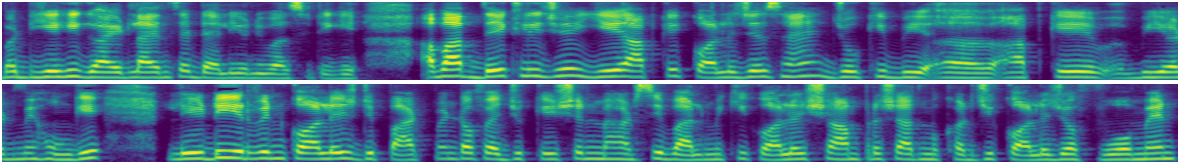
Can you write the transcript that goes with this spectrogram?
बट यही गाइडलाइंस है दिल्ली यूनिवर्सिटी की। अब आप देख लीजिए, ये आपके कॉलेजेस हैं जो कि आपके बीएड में होंगे। Lady Irwin college department of education Maharshi Valmiki college Shyam Prasad Mukherjee college of women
